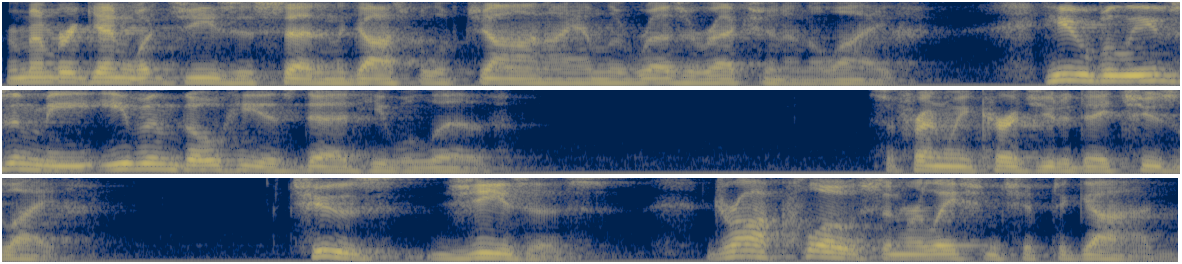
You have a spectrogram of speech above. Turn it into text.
Remember again what Jesus said in the Gospel of John I am the resurrection and the life. He who believes in me, even though he is dead, he will live. So, friend, we encourage you today choose life. Choose Jesus. Draw close in relationship to God.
